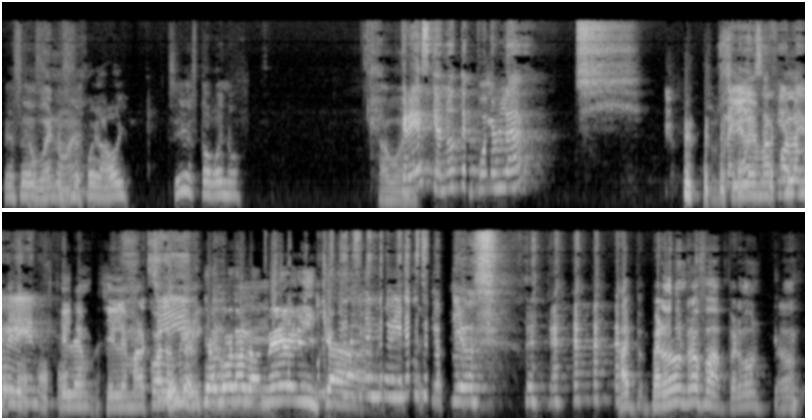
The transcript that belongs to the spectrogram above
Ese, está bueno, se ¿eh? juega hoy. Sí, está bueno. Está bueno. ¿Crees que anote Puebla? Pues si le marcó a la América. Si le, marcó a la América. a la América. bien, Ay, perdón, Rafa, perdón, perdón.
